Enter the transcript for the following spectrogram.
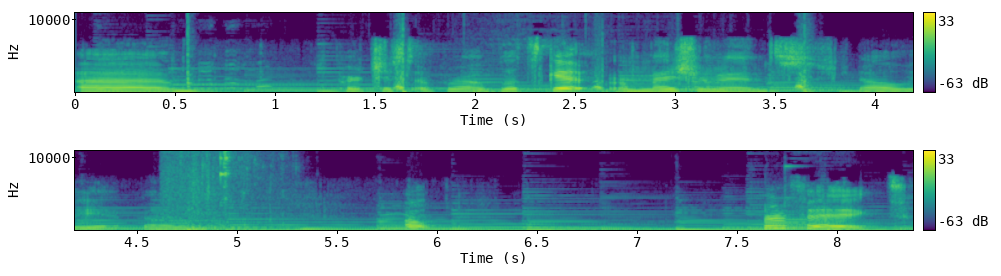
Um. Purchase a robe. Let's get our measurements, shall we? Um. Oh. Perfect.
